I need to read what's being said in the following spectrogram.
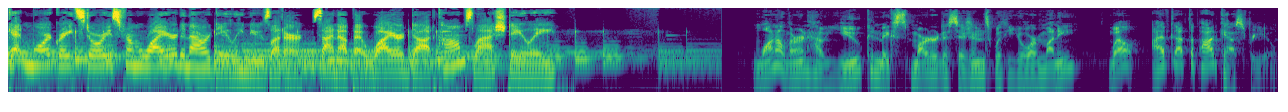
Get more great stories from Wired in our daily newsletter. Sign up at wired.com/daily. Want to learn how you can make smarter decisions with your money? Well, I've got the podcast for you.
